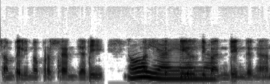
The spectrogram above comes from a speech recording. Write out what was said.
sampai 5 persen. Jadi Oh masih iya, iya, kecil iya. dibanding dengan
